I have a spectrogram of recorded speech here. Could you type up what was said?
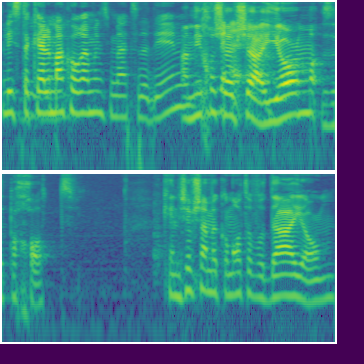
להסתכל מה קורה מהצדדים. אני חושב ו- שהיום זה פחות. כי אני חושב שהמקומות עבודה היום,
